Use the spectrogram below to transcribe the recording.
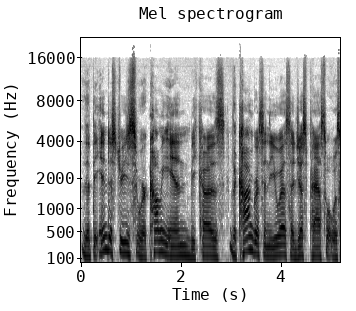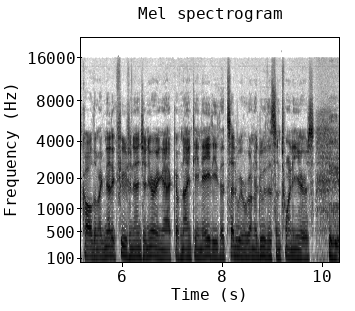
that the industries were coming in because the Congress in the US had just passed what was called the Magnetic Fusion Engineering Act of 1980 that said we were going to do this in 20 years mm-hmm.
